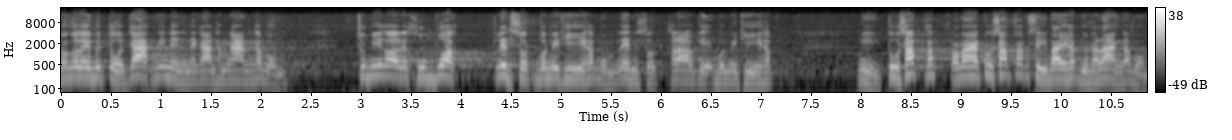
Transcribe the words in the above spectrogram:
มันก็เลยเป็นโจทย์ยากนิดหนึ่งในการทำงานครับผม ชุดนี้ก็จะคุมพวกเล่นสดบนเวทีครับผมเล่นสดคาราโอเกะบนเวทีครับ นี่ตู้ซับครับต่อมาตู้ซับครับสี่ใบครับอยู่ด้านล่างครับผม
